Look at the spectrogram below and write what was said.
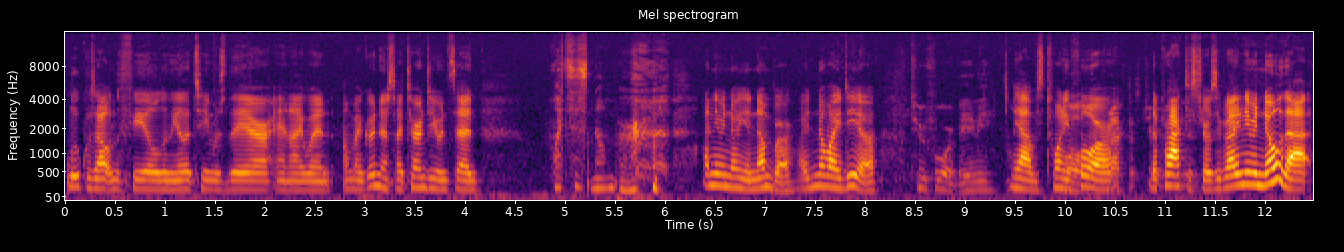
Luke was out in the field and the other team was there. And I went, oh my goodness. I turned to you and said, what's his number? I didn't even know your number. I had no idea. Two four, baby. Yeah, it was 24. practice the jersey, practice yeah. jersey, but I didn't even know that.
